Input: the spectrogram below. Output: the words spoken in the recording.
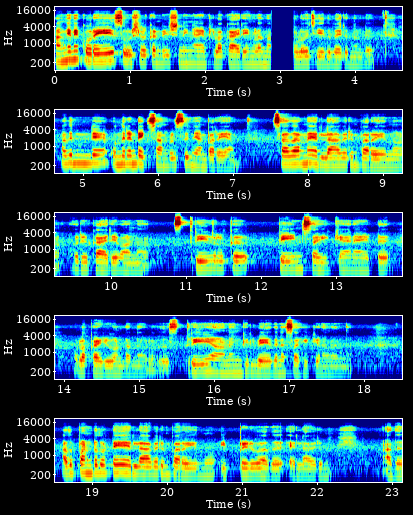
അങ്ങനെ കുറേ സോഷ്യൽ കണ്ടീഷനിങ് ആയിട്ടുള്ള കാര്യങ്ങൾ നമ്മൾ ഫോളോ ചെയ്ത് വരുന്നുണ്ട്. അതിന്റെ ഒന്ന് രണ്ട് എക്സാമ്പിൾസ് ഞാൻ പറയാം. സാധാരണ എല്ലാവരും പറയുന്ന ഒരു കാര്യമാണ് സ്ത്രീകൾക്ക് പെയിൻ സഹിക്കാനായിട്ട് ഉള്ള കഴിവുണ്ടെന്നുള്ളത്. സ്ത്രീയാണെങ്കിൽ വേദന സഹിക്കണമെന്ന്. അത് പണ്ട് തൊട്ടേ എല്ലാവരും പറയുന്നു. ഇപ്പോഴും അത് എല്ലാവരും അത്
